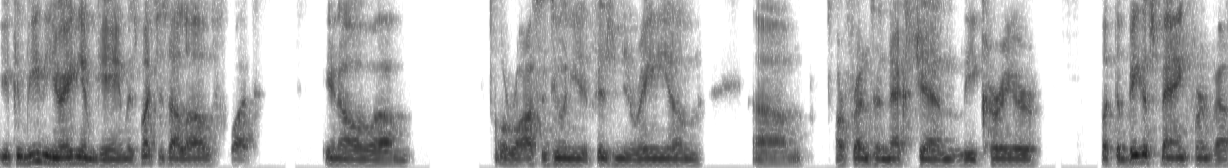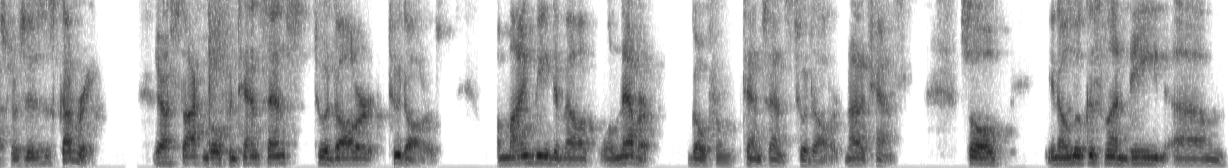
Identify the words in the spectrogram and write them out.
you can be in the uranium game as much as I love what you know um, what Ross is doing in fission uranium. Um, our friends at NextGen, Leigh Curyer. But the biggest bang for investors is discovery. Yeah. Stock can go from 10 cents to a dollar, $2. A mine being developed will never go from 10 cents to a dollar, not a chance. So, you know, Lukas Lundin, um,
